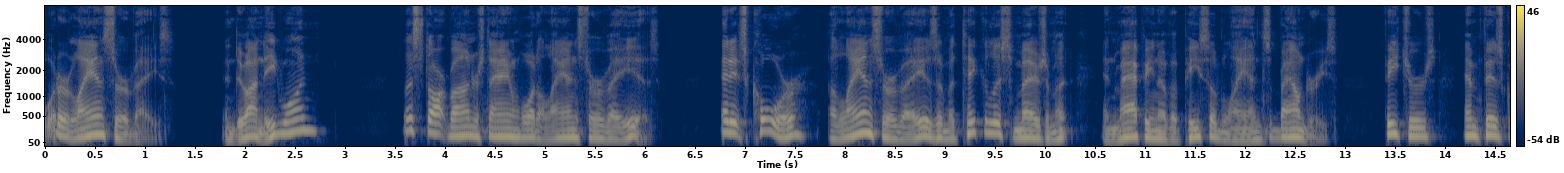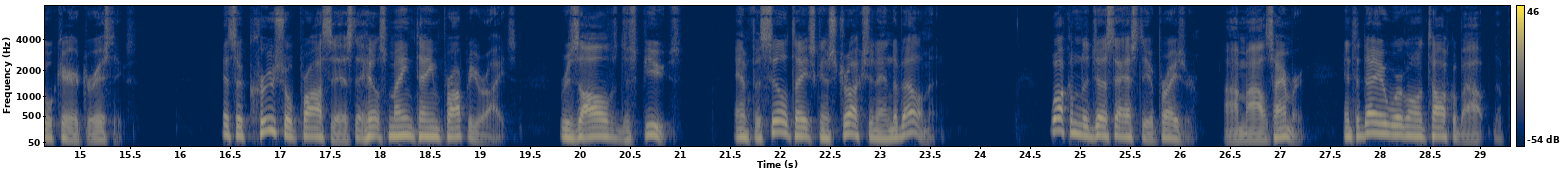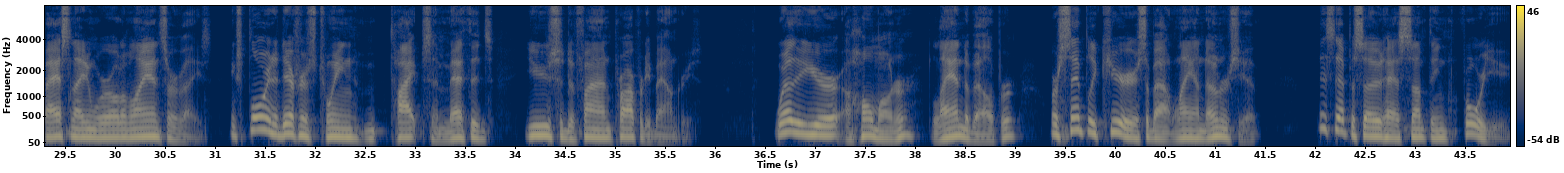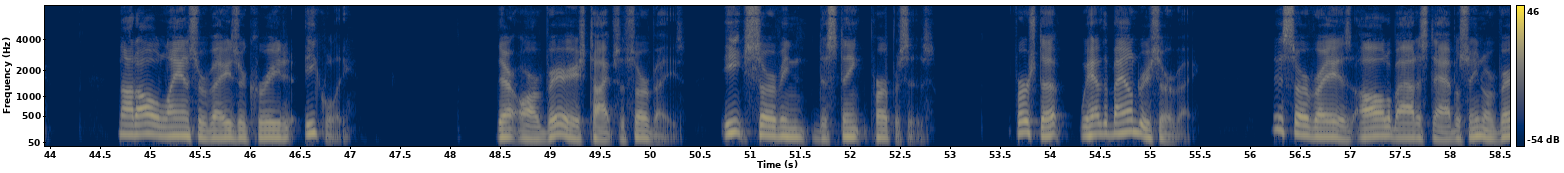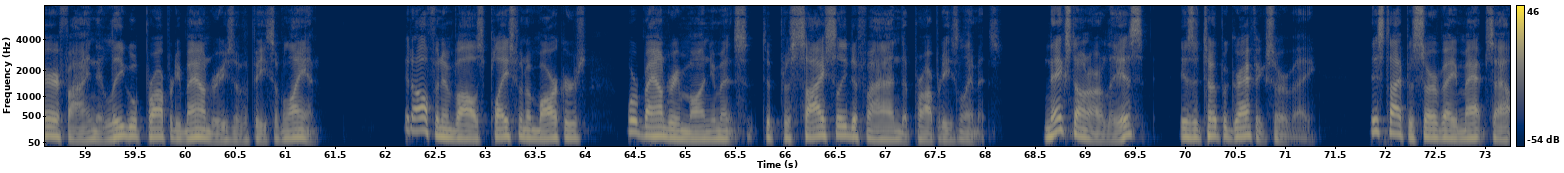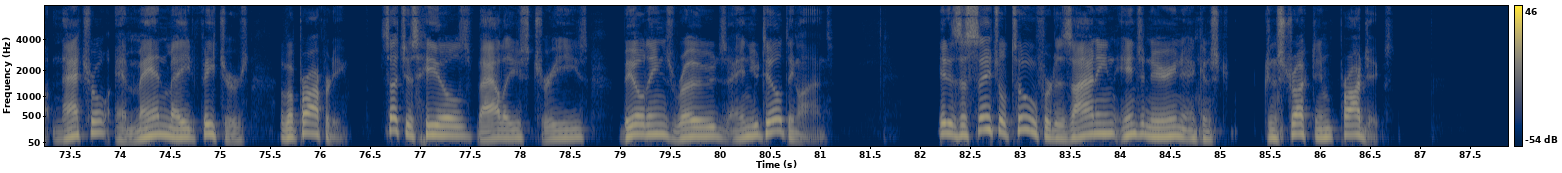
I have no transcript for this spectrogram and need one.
What are land surveys? And do I need one? Let's start by understanding what a land survey is. At its core, a land survey is a meticulous measurement and mapping of a piece of land's boundaries, features, and physical characteristics. It's a crucial process that helps maintain property rights, resolves disputes, and facilitates construction and development. Welcome to Just Ask the Appraiser. I'm Miles Hamrick, and today we're going to talk about the fascinating world of land surveys, exploring the difference between types and methods used to define property boundaries. Whether you're a homeowner, land developer, or simply curious about land ownership, this episode has something for you. Not all land surveys are created equally. There are various types of surveys, each serving distinct purposes. First up, we have the boundary survey. This survey is all about establishing or verifying the legal property boundaries of a piece of land. It often involves placement of markers or boundary monuments to precisely define the property's limits. Next on our list is a topographic survey. This type of survey maps out natural and man made features of a property, such as hills, valleys, trees, buildings, roads, and utility lines. It is an essential tool for designing, engineering, and const- constructing projects.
